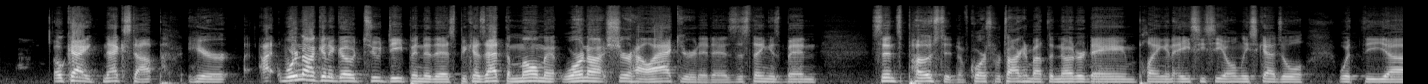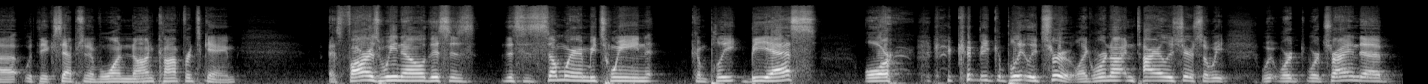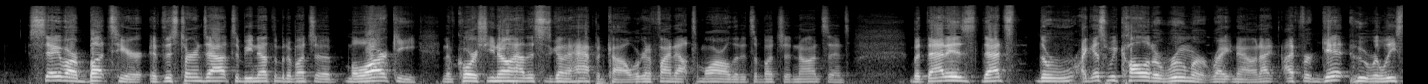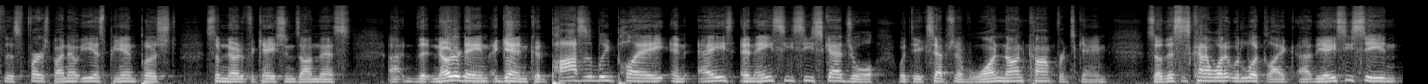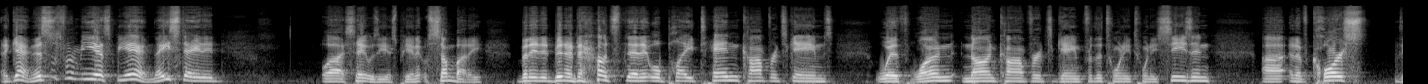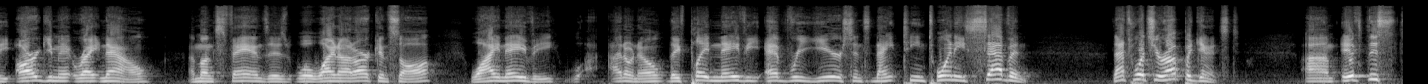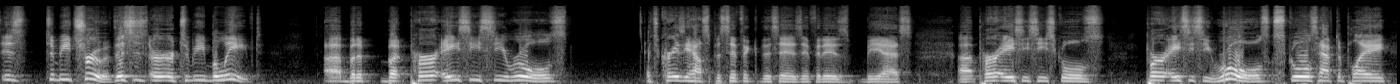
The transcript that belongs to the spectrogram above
okay, next up here. I, we're not going to go too deep into this because at the moment we're not sure how accurate it is. This thing has been since posted. And of course, we're talking about the Notre Dame playing an ACC only schedule with the uh, with the exception of one non-conference game as far as we know, this is this is somewhere in between complete BS or it could be completely true. Like we're not entirely sure. So we, we we're we're trying to save our butts here. If this turns out to be nothing but a bunch of malarkey, and of course you know how this is going to happen, Kyle. We're going to find out tomorrow that it's a bunch of nonsense. But that is that's the I guess we call it a rumor right now, and I, I forget who released this first, but I know ESPN pushed some notifications on this uh, that Notre Dame again could possibly play an a an ACC schedule with the exception of one non-conference game. So this is kind of what it would look like. Uh, the ACC, again, this is from ESPN. They stated well, I say it was ESPN, it was somebody, but it had been announced that it will play 10 conference games with one non-conference game for the 2020 season. Uh, and of course, the argument right now amongst fans is, well, why not Arkansas? Why Navy? I don't know. They've played Navy every year since 1927. That's what you're up against. Um, if this is to be true, if this is or to be believed, uh, but but per ACC rules, it's crazy how specific this is. If it is BS, uh, per ACC schools, per ACC rules, schools have to play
